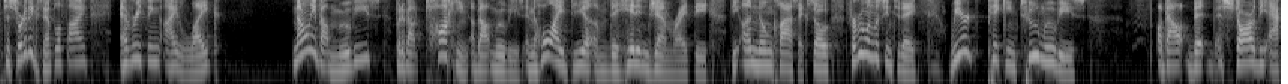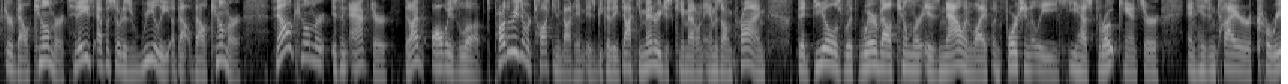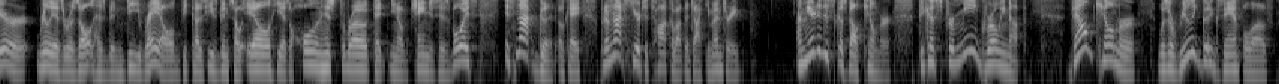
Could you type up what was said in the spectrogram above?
to sort of exemplify everything I like not only about movies but about talking about movies and the whole idea of the hidden gem right the the unknown classic so for everyone listening today we're picking two movies about that star the actor Val Kilmer. Today's episode is really about Val Kilmer. Val Kilmer is an actor that I've always loved. Part of the reason we're talking about him is because a documentary just came out on Amazon Prime that deals with where Val Kilmer is now in life. Unfortunately, he has throat cancer and his entire career really as a result has been derailed because he's been so ill. He has a hole in his throat that, you know, changes his voice. It's not good, okay? But I'm not here to talk about the documentary. I'm here to discuss Val Kilmer because for me growing up, Val Kilmer was a really good example of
